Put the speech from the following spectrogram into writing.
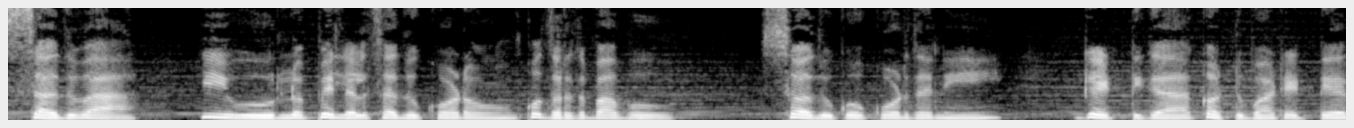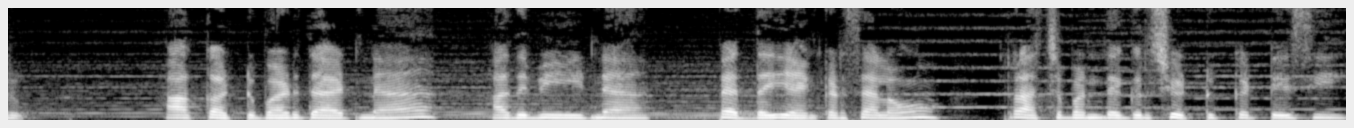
చదువా? ఈ ఊర్లో పిల్లలు చదువుకోవడం కుదరదు బాబు. చదువుకోకూడదని గట్టిగా కట్టుబాటు ఎట్టారు. ఆ కట్టుబాటు దాటినా అది వీడినా పెద్ద వెంకటశలం రచ్చబండి దగ్గర చెట్టు కట్టేసి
